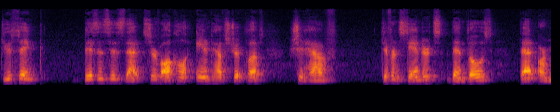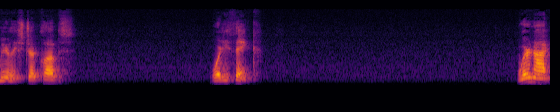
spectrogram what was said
Do you think businesses that serve alcohol and have strip clubs should have different standards than those that are merely strip clubs? What do you think? We're not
